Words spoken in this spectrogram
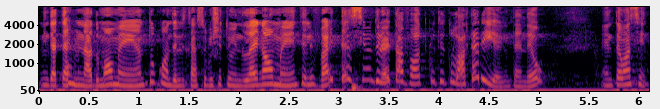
Em determinado momento, quando ele está substituindo legalmente, ele vai ter sim o direito a voto que o titular teria, entendeu? Então, assim,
